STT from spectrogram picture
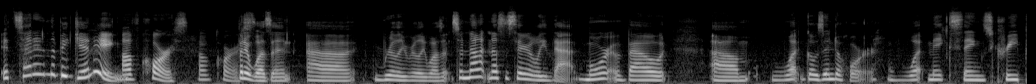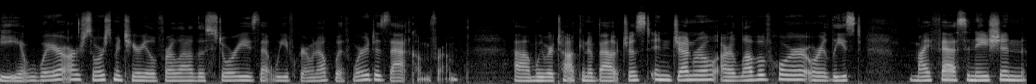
It said it in the beginning. Of course, of course. but it wasn't. Uh, really, really wasn't. So not necessarily that. More about um, what goes into horror, what makes things creepy, where our source material for a lot of the stories that we've grown up with, where does that come from? Um, we were talking about just in general our love of horror, or at least my fascination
